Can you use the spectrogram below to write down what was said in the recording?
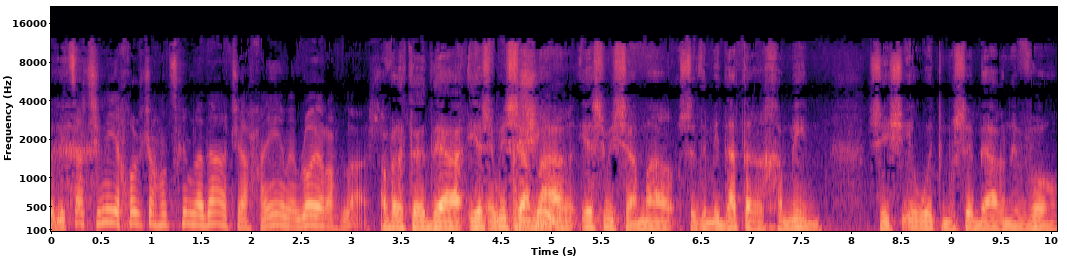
ומצד שני, יכול להיות שאנחנו צריכים לדעת שהחיים הם לא ירח דבש. אבל אתה יודע, יש מי, שאמר, יש מי שאמר שזה מידת הרחמים שהשאירו את משה בהר נבו.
